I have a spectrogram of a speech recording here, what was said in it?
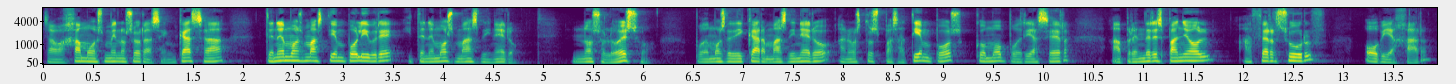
trabajamos menos horas en casa, tenemos más tiempo libre y tenemos más dinero. No solo eso, podemos dedicar más dinero a nuestros pasatiempos como podría ser aprender español, hacer surf o viajar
